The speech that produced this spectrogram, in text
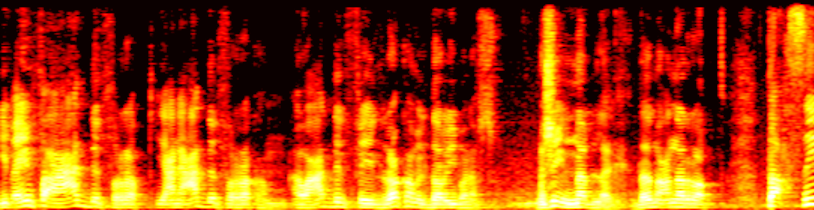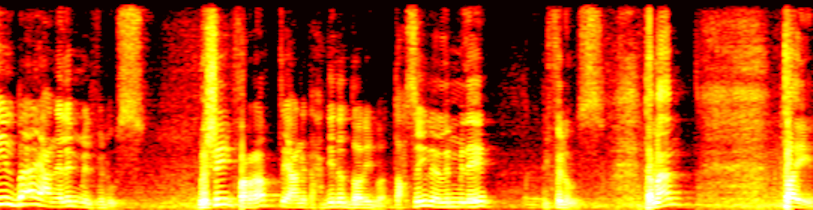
يبقى ينفع أعدل في الربط. يعني أعدل في الرقم أو أعدل في الرقم الضريبة نفسه. ماشي؟ المبلغ. ده معنى الربط. تحصيل بقى يعني الم الفلوس. ماشي؟ فالربط يعني تحديد الضريبة. التحصيل يلم الايه الفلوس. تمام؟ طيب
